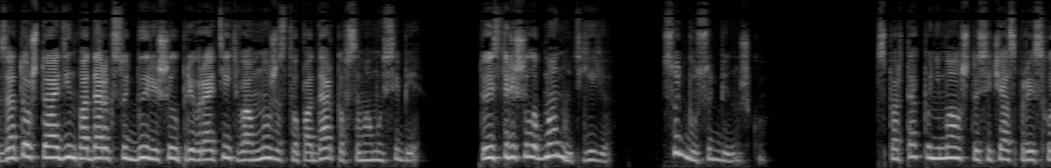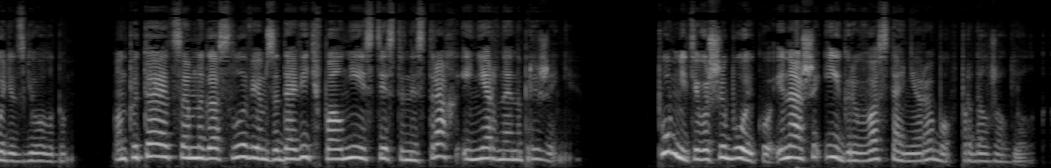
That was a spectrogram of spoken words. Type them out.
За то, что один подарок судьбы решил превратить во множество подарков самому себе. То есть решил обмануть ее. Судьбу-судьбинушку. Спартак понимал, что сейчас происходит с геологом. Он пытается многословием задавить вполне естественный страх и нервное напряжение. «Помните вошибойку и наши игры в восстание рабов?» — продолжал геолог.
